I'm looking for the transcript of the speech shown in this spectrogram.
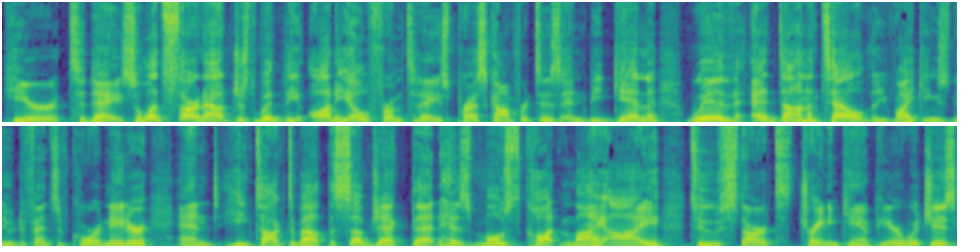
here today. So let's start out just with the audio from today's press conferences and begin with Ed Donatell, the Vikings' new defensive coordinator. And he talked about the subject that has most caught my eye to start training camp here, which is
